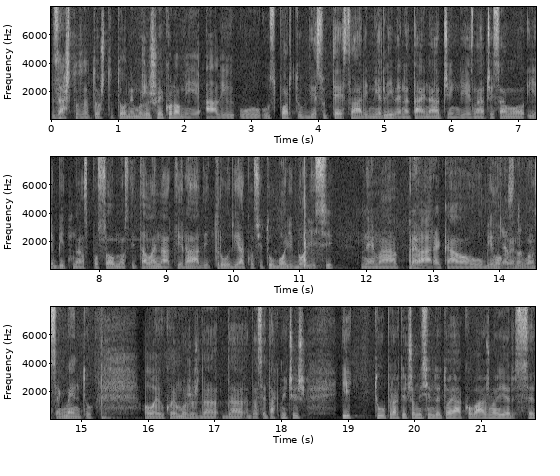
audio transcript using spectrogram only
Zašto? Zato što to ne možeš u ekonomiji, ali u, u sportu gdje su te stvari mjerljive na taj način, gdje znači samo je bitna sposobnost i talenat i rad i trud i ako si tu bolji, bolji si, nema prevare kao u bilo kojem Jasno. drugom segmentu ovaj, u kojem možeš da, da, da se takmičiš. I tu praktično mislim da je to jako važno jer se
